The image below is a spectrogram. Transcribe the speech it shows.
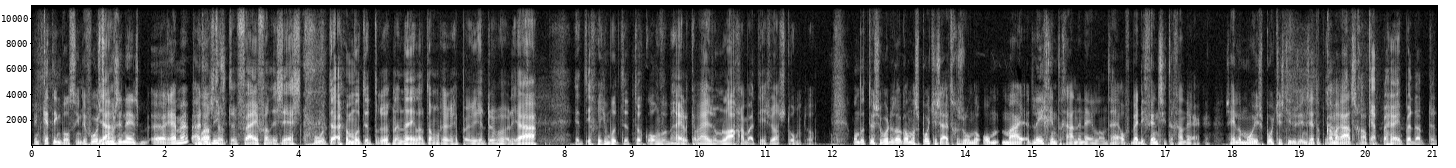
Een kettingbotsing. De voorste Ja. moest ineens eh, remmen uit was het dat eh, vijf van de zes voertuigen moeten terug naar Nederland om gerepareerd te worden. Ja, het, je moet er toch onvermijdelijkerwijs om lachen, maar het is wel stom toch? Ondertussen worden er ook allemaal spotjes uitgezonden om maar het leger in te gaan in Nederland. Hè? Of bij Defensie te gaan werken. Dus hele mooie spotjes die dus inzetten op kameraadschap. Ik heb begrepen dat, het,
